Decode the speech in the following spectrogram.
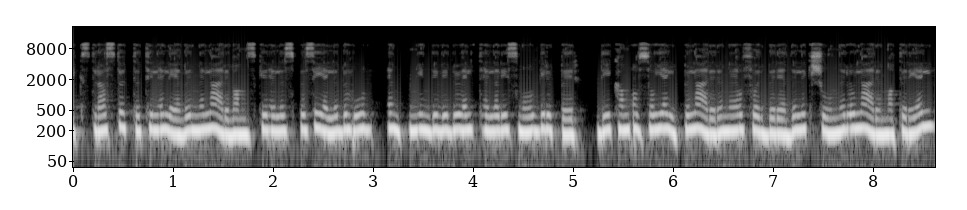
ekstra støtte til elever med lærevansker eller spesielle behov, enten individuelt eller i små grupper. De kan også hjelpe lærere med å forberede leksjoner og læremateriell,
